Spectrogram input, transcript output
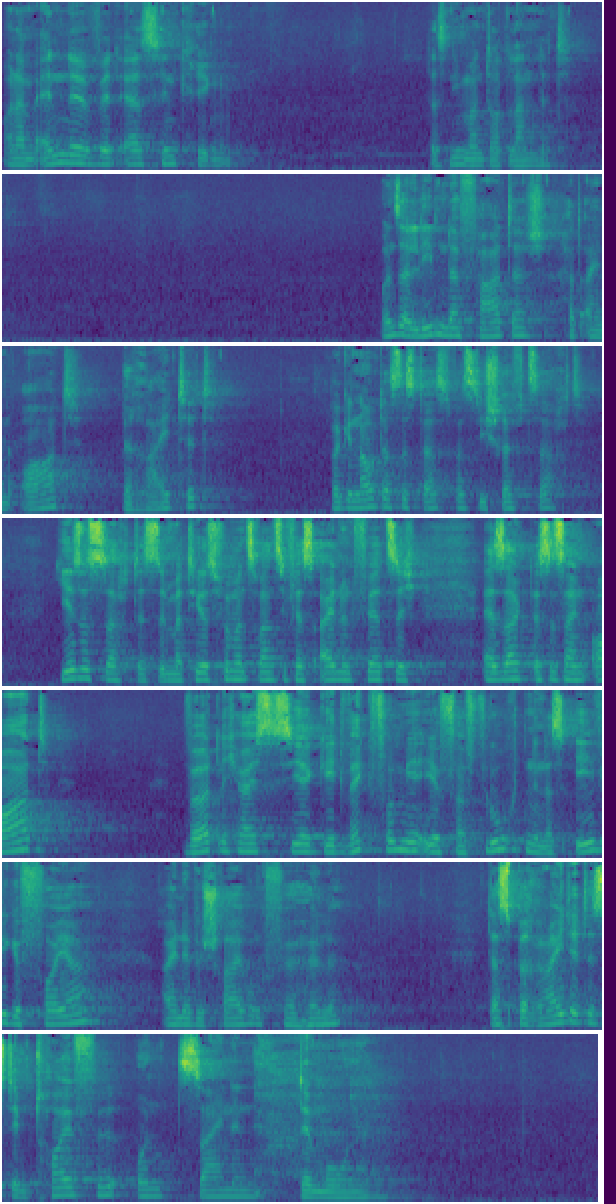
Und am Ende wird er es hinkriegen, dass niemand dort landet. Unser liebender Vater hat einen Ort bereitet, aber genau das ist das, was die Schrift sagt. Jesus sagt es in Matthäus 25, Vers 41. Er sagt, es ist ein Ort, wörtlich heißt es hier, geht weg von mir, ihr Verfluchten, in das ewige Feuer, eine Beschreibung für Hölle. Das bereitet es dem Teufel und seinen Dämonen.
